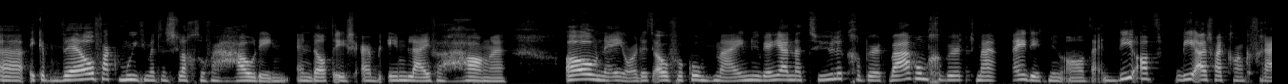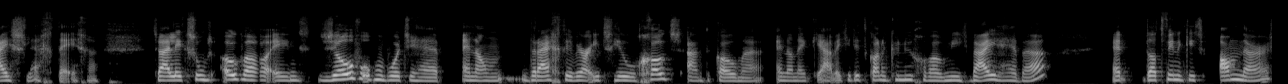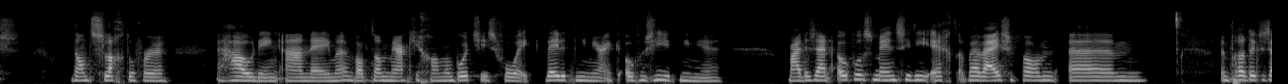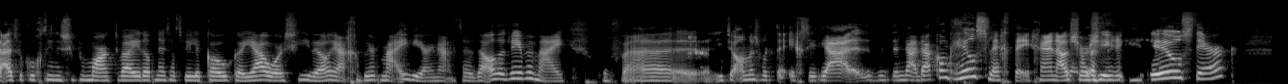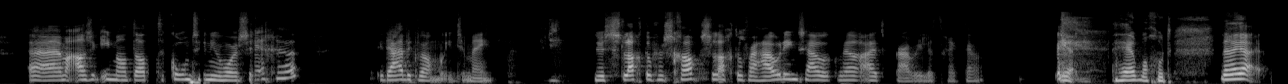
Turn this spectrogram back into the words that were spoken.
Uh, ik heb wel vaak moeite met een slachtofferhouding. En dat is erin blijven hangen. Oh nee hoor, dit overkomt mij nu weer. Ja, natuurlijk gebeurt. Waarom gebeurt mij dit nu altijd? Die, af, die uitspraak kan ik vrij slecht tegen. Terwijl ik soms ook wel eens zoveel op mijn bordje heb. En dan dreigt er weer iets heel groots aan te komen. En dan denk ik, ja, weet je, dit kan ik er nu gewoon niet bij hebben. En dat vind ik iets anders dan slachtofferhouding aannemen. Want dan merk je gewoon, mijn bordje is vol. Ik weet het niet meer, ik overzie het niet meer. Maar er zijn ook wel eens mensen die echt bij wijze van um, een product is uitverkocht in de supermarkt waar je dat net had willen koken. Ja hoor, zie je wel. Ja, gebeurt mij weer. Nou, het altijd weer bij mij. Of uh, iets anders wat tegen zit. Ja, nou, daar kan ik heel slecht tegen. En nou chargeer ik heel sterk. Uh, maar als ik iemand dat continu hoor zeggen, daar heb ik wel moeite mee. Dus slachtofferschap, slachtofferhouding zou ik wel uit elkaar willen trekken. Ja, helemaal goed. Nou ja,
